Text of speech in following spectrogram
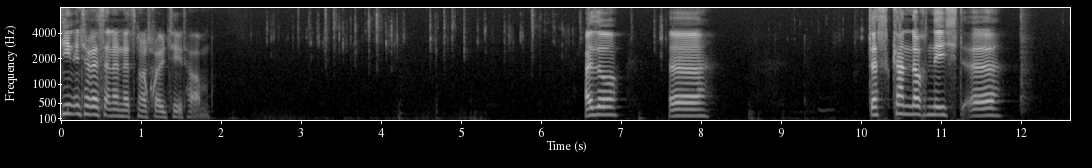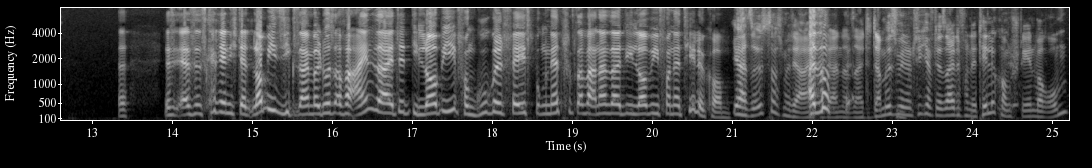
die ein Interesse an der Netzneutralität haben. Also, äh, das kann doch nicht, äh, äh, das, also es kann ja nicht der Lobby-Sieg sein, weil du hast auf der einen Seite die Lobby von Google, Facebook, Netflix, auf der anderen Seite die Lobby von der Telekom. ja, so ist das mit der einen Also- und der anderen Seite. Da müssen wir natürlich auf der Seite von der Telekom stehen. Warum?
